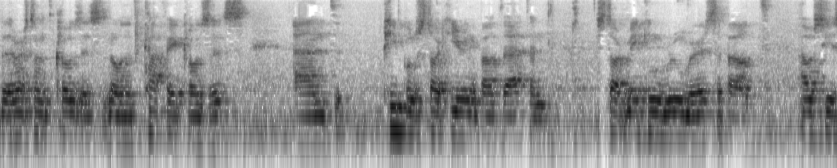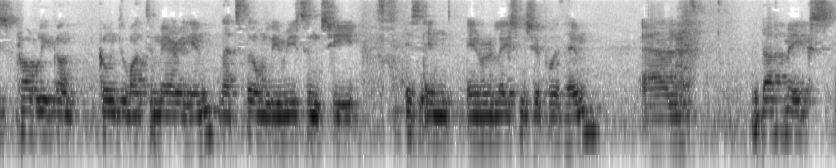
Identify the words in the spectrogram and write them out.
the restaurant closes no the cafe closes and people start hearing about that and start making rumors about how she's probably going, going to want to marry him. That's the only reason she is in a relationship with him. And that makes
